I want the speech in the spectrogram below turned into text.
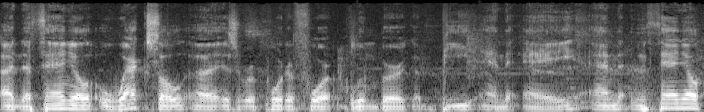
Uh, Nathaniel Weixel uh, is a reporter for Bloomberg BNA. And, Nathaniel,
